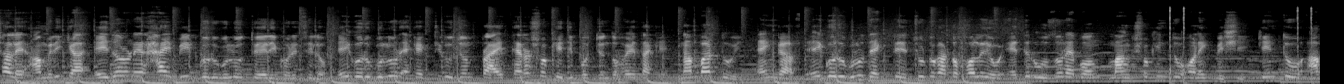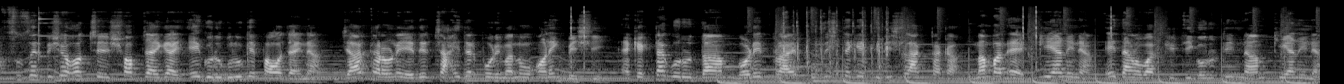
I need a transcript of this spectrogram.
সালে আমেরিকা এই ধরনের হাইব্রিড গরুগুলো তৈরি করেছিল। এই গরুগুলোর এক একটির ওজন প্রায় তেরোশো কেজি পর্যন্ত হয়ে থাকে। নাম্বার দুই, অ্যাঙ্গাস। এই গরুগুলো দেখতে ছোটখাটো হলেও এদের ওজন এবং মাংস কিন্তু অনেক বেশি। কিন্তু আফসোসের বিষয় হচ্ছে, সব জায়গায় এই গরুগুলোকে পাওয়া যায় না, যার কারণে এদের চাহিদার পরিমাণও অনেক বেশি। এক একটা গরুর দাম গড়ে প্রায় পঁচিশ থেকে তিরিশ লাখ টাকা। নাম্বার এক, কিয়ানিনা। এই দানবাকৃতি গরুটির নাম কিয়ানিনা।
